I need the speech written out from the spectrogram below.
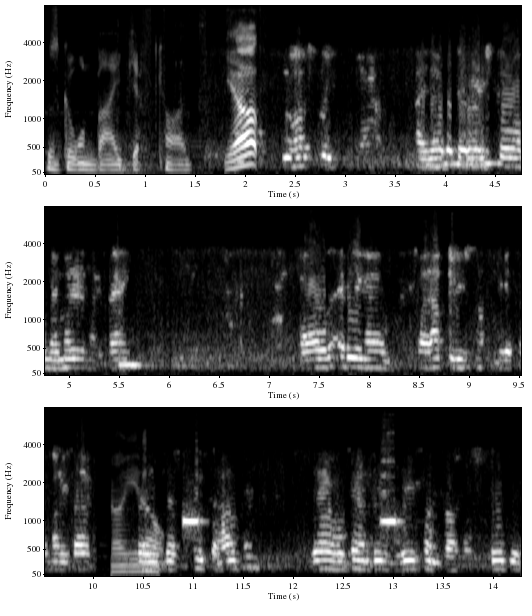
was go and buy gift card. Yep. Mostly, yeah. I know, that they already stole my money in my bank. All everything I own. So I have to do something to get the money back. No, you so don't. Just keep the housing. Yeah, we're going to do refunds on this stupid.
